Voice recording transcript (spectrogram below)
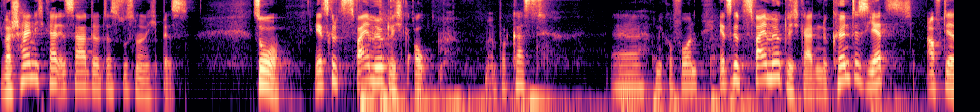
die Wahrscheinlichkeit ist da, dass du es noch nicht bist. So, jetzt gibt es zwei Möglichkeiten. Oh, mein Podcast. Äh, Mikrofon. Jetzt gibt es zwei Möglichkeiten. Du könntest jetzt auf, der,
